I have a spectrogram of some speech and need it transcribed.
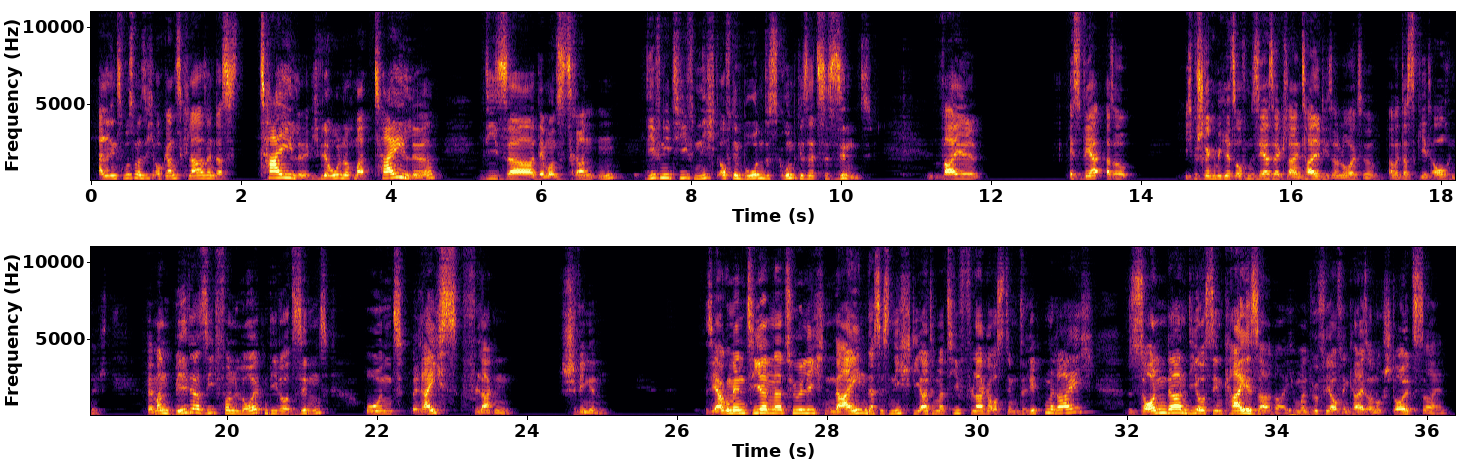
Allerdings muss man sich auch ganz klar sein, dass Teile, ich wiederhole nochmal, Teile dieser Demonstranten definitiv nicht auf dem Boden des Grundgesetzes sind. Weil es wäre, also ich beschränke mich jetzt auf einen sehr, sehr kleinen Teil dieser Leute, aber das geht auch nicht. Wenn man Bilder sieht von Leuten, die dort sind und Reichsflaggen schwingen, Sie argumentieren natürlich, nein, das ist nicht die Alternativflagge aus dem Dritten Reich, sondern die aus dem Kaiserreich. Und man dürfe ja auf den Kaiser noch stolz sein.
